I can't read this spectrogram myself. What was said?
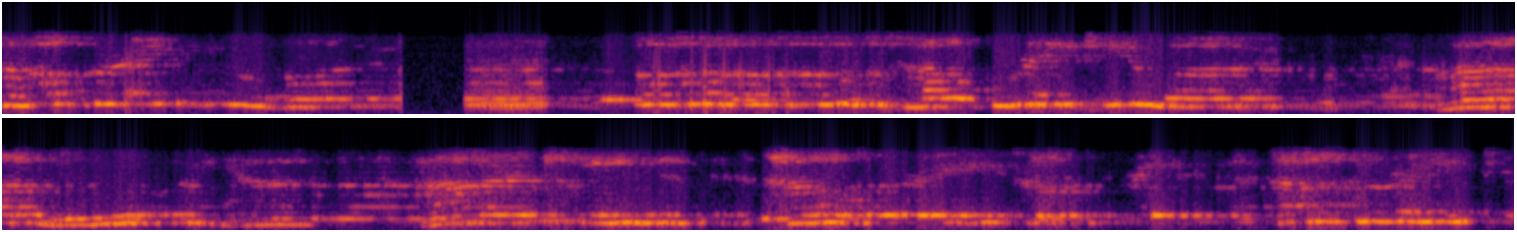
How great you are. Oh, how great you are. Hallelujah. Our King, how great, how great, how great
